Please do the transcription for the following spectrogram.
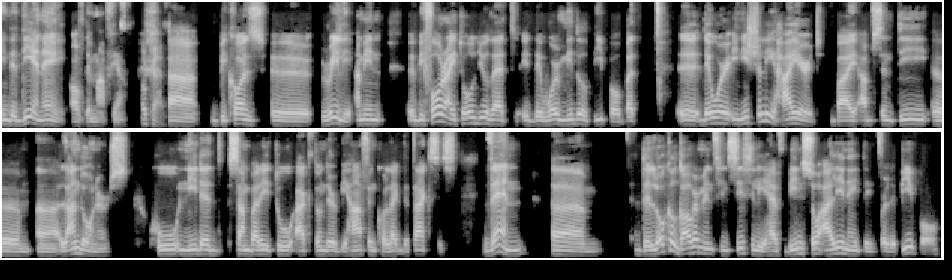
in the DNA of the mafia. okay uh, because uh, really, I mean, uh, before I told you that it, they were middle people, but uh, they were initially hired by absentee um, uh, landowners who needed somebody to act on their behalf and collect the taxes. Then um, the local governments in Sicily have been so alienating for the people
